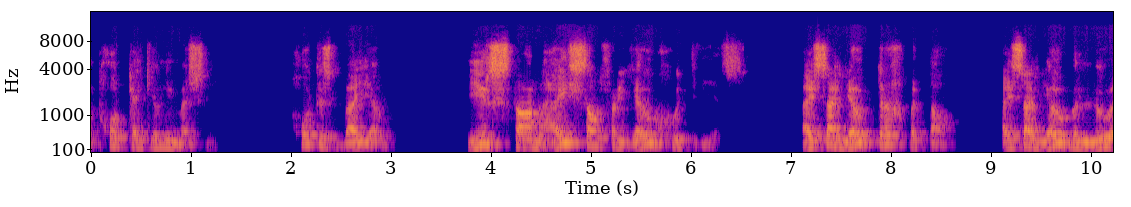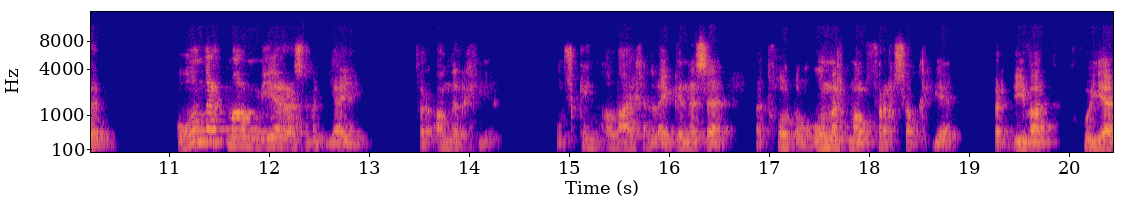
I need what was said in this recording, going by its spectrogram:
want God kyk jou nie mis nie. God is by jou. Hier staan hy sal vir jou goed wees. Hy sal jou terugbetaal. Hy sal jou beloon 100 maal meer as wat jy vir ander gee. Ons ken al daai gelykenisse dat God 100 maal vrug sal gee vir die wat goeie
